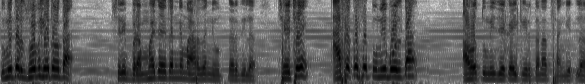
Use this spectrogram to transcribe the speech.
तुम्ही तर झोप घेत होता. श्री ब्रह्मचैतन्य महाराजांनी उत्तर दिलं छे छे असं कसं तुम्ही बोलता? अहो तुम्ही जे काही कीर्तनात सांगितलं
